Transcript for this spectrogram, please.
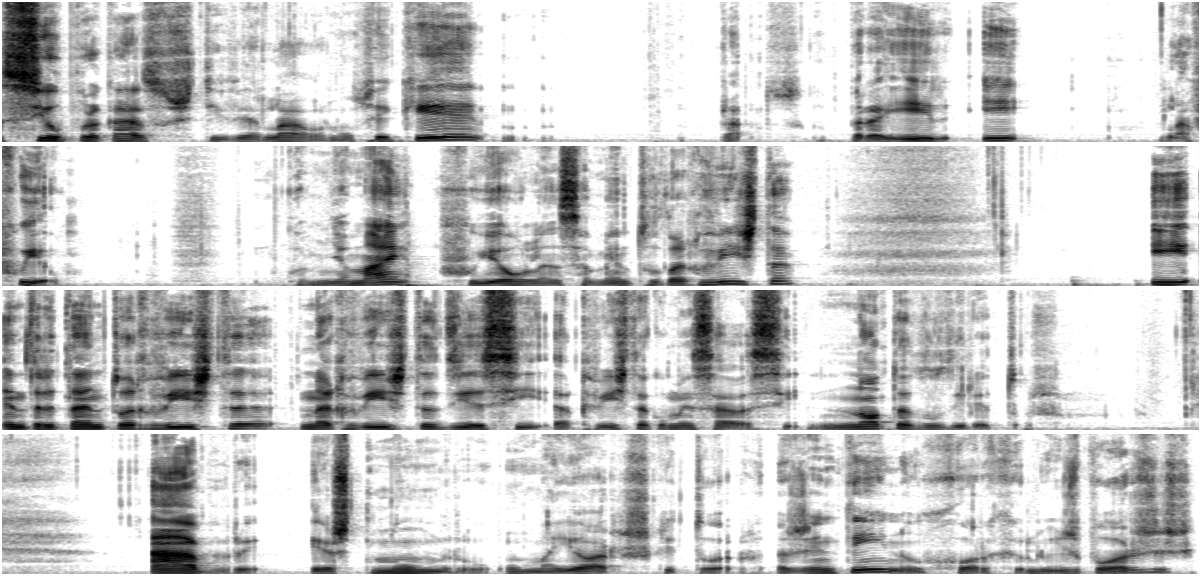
se eu por acaso estiver lá ou não sei o quê, pronto, para ir e lá fui eu. Com a minha mãe, fui ao lançamento da revista e, entretanto, a revista, na revista dizia assim, a revista começava assim, nota do diretor. Abre este número o maior escritor argentino, Jorge Luís Borges,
